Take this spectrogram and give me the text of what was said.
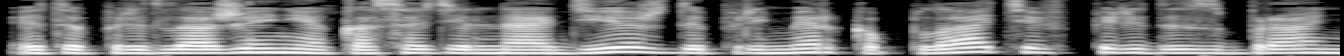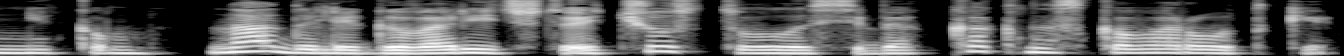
Это предложение касательно одежды, примерка платьев перед избранником. Надо ли говорить, что я чувствовала себя как на сковородке?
